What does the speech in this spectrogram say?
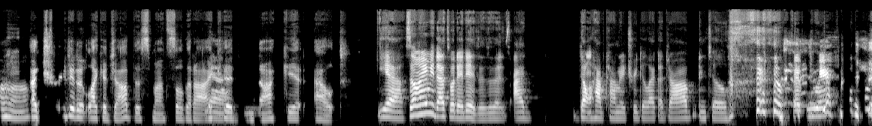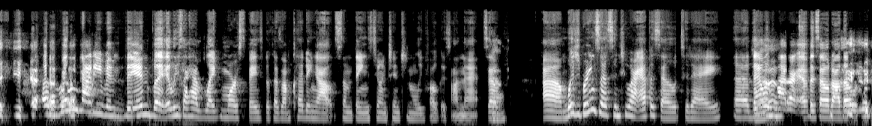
Uh-huh. I treated it like a job this month so that I yeah. could knock it out. Yeah. So maybe that's what it is. Is, is I don't have time to treat it like a job until February. And uh, really not even then, but at least I have like more space because I'm cutting out some things to intentionally focus on that. So yeah. Um, which brings us into our episode today. Uh, that yeah. was not our episode, although it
